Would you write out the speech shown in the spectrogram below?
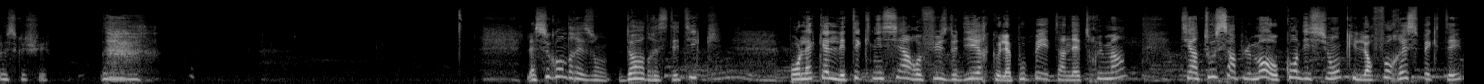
Où est-ce que je suis La seconde raison d'ordre esthétique, pour laquelle les techniciens refusent de dire que la poupée est un être humain, tient tout simplement aux conditions qu'il leur faut respecter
